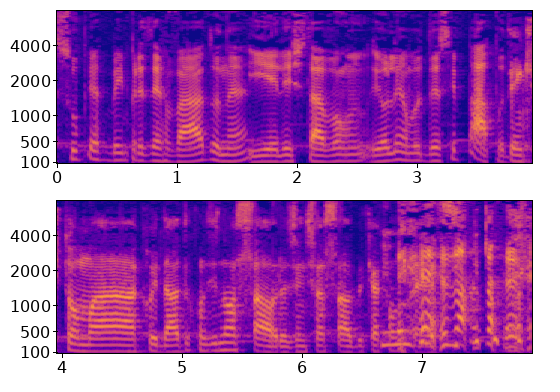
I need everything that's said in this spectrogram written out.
super bem preservado, né? E eles estavam, eu lembro desse papo. Tem que tomar cuidado com dinossauros, a gente já sabe o que acontece. Exatamente.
